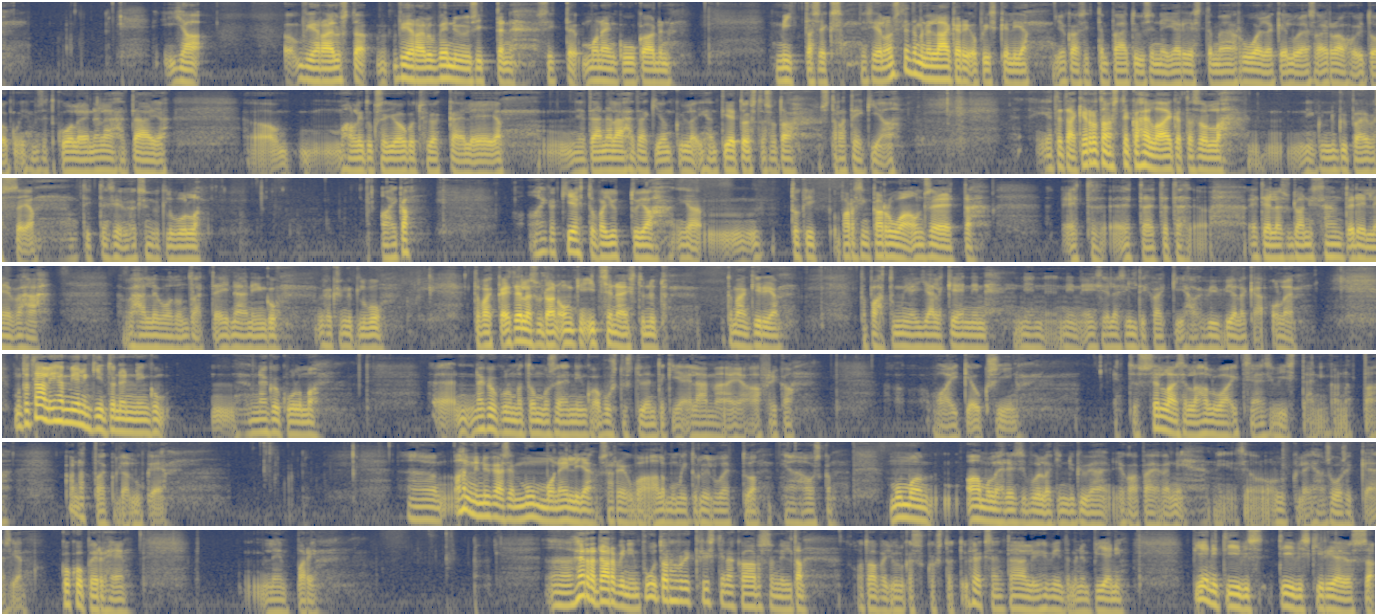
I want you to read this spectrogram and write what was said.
Ja vierailusta, vierailu venyy sitten, sitten monen kuukauden mittaiseksi. Ja siellä on sitten tämmöinen lääkäriopiskelija, joka sitten päätyy sinne järjestämään ruoajakelua ja sairaanhoitoa, kun ihmiset kuolee nälähätään ja hallituksen joukot hyökkäilee ja, ja tämä nälähätäkin on kyllä ihan tietoista sotastrategiaa. Ja tätä kerrotaan sitten kahdella aikatasolla niin kuin nykypäivässä ja sitten siellä 90-luvulla. Aika, aika kiehtova juttu ja, ja toki varsin karua on se, että, että, että, että, että Etelä-Sudanissa on nyt edelleen vähän, vähän levotonta, että ei nämä niin 90-luvun, että vaikka Etelä-Sudan onkin itsenäistynyt tämän kirjan tapahtumien jälkeen, niin, niin, niin ei siellä silti kaikki ihan hyvin vieläkään ole. Mutta tämä oli ihan mielenkiintoinen niin kuin, näkökulma, näkökulma tuommoiseen niin avustustyöntekijäelämään ja Afrikan vaikeuksiin. Että jos sellaisella haluaa itseään sivistää, niin kannattaa, kannattaa kyllä lukea. Anni Nykäsen Mummo 4 sarjakuva-albumi tuli luettua. Ihan hauska. Mummo on aamulehden sivuillakin nykyään joka päivä, niin, niin se on ollut kyllä ihan suosikkeja siellä. Koko perheen lemppari. Herra Darwinin puutarhuri Kristina Carsonilta. Otava julkaisu 2009. Tämä oli hyvin tämmöinen pieni, pieni tiivis, tiivis kirja, jossa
